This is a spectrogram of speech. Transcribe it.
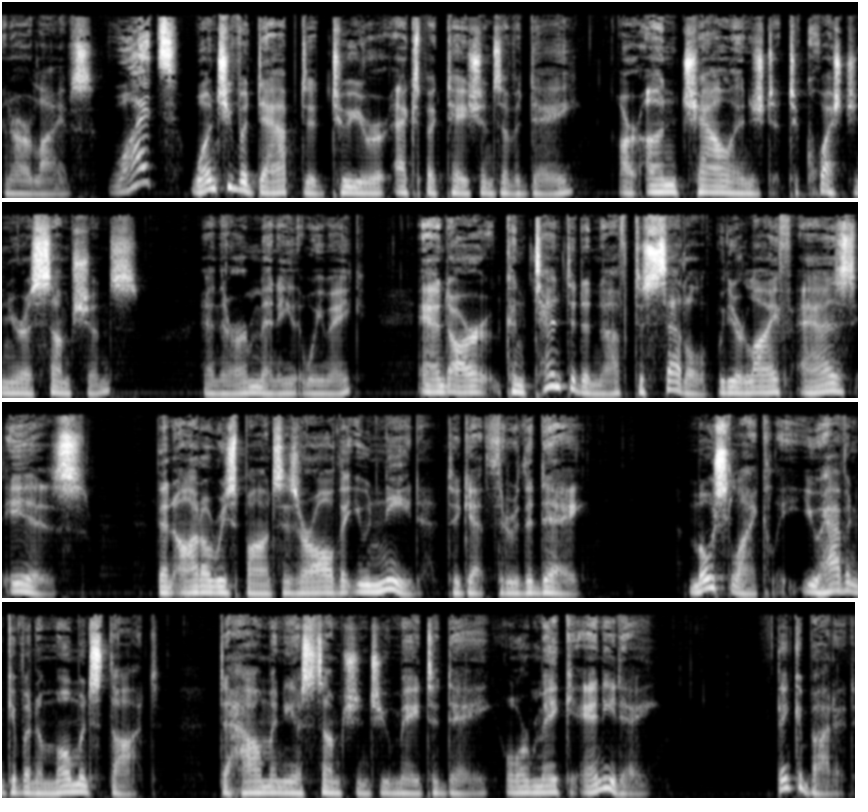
in our lives. What? Once you've adapted to your expectations of a day, are unchallenged to question your assumptions, and there are many that we make, and are contented enough to settle with your life as is, then auto responses are all that you need to get through the day. Most likely, you haven't given a moment's thought to how many assumptions you made today or make any day. Think about it.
